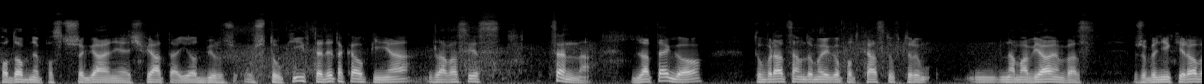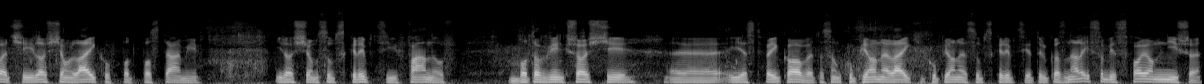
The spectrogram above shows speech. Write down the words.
podobne postrzeganie świata i odbiór sz- sztuki, i wtedy taka opinia dla Was jest cenna. Dlatego tu wracam do mojego podcastu, w którym namawiałem Was, żeby nie kierować się ilością lajków pod postami, ilością subskrypcji, fanów, bo to w większości e, jest fejkowe. To są kupione lajki, kupione subskrypcje. Tylko znaleźć sobie swoją niszę,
